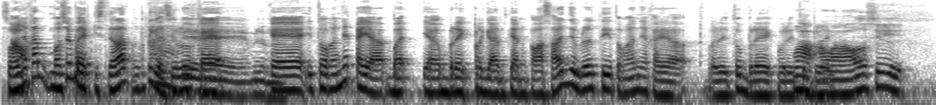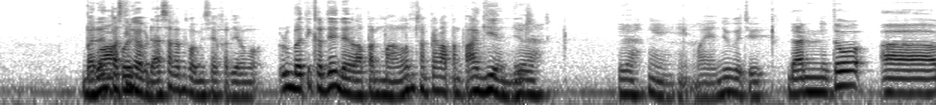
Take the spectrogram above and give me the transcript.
Soalnya kan maksudnya banyak istirahat, ngerti gak sih lu? Iya, kayak iya, iya, bener-bener. kayak hitungannya kayak ya break pergantian kelas aja berarti hitungannya kayak baru itu break, itu Wah, break. awal-awal sih Badan Wah, pasti aku- nggak berasa kan kalau misalnya kerja. Lu berarti kerja dari 8 malam sampai 8 pagi anjir. iya. Iya. Nih, lumayan juga cuy. dan itu eh,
